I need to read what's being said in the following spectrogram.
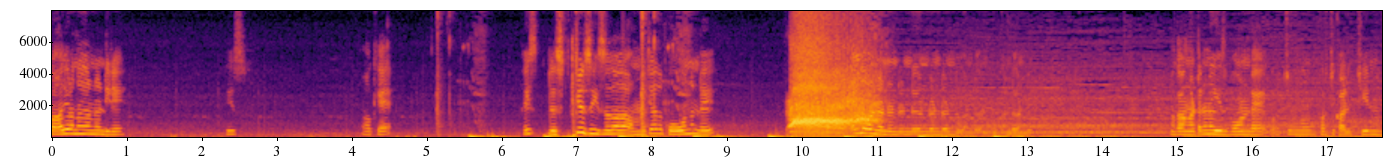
വാതി ഇടന്ന ഞാൻ കണ്ടില്ലേ? പ്ലീസ് ഓക്കെ ജസ്റ്റ് സീസ് അത് അമ്മയ്ക്ക് അത് പോകുന്നുണ്ട്. നമുക്ക് അങ്ങോട്ടാണ് ഫീസ് പോകണ്ടേ? കുറച്ച് കുറച്ച് കളിച്ചിരുന്നു.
